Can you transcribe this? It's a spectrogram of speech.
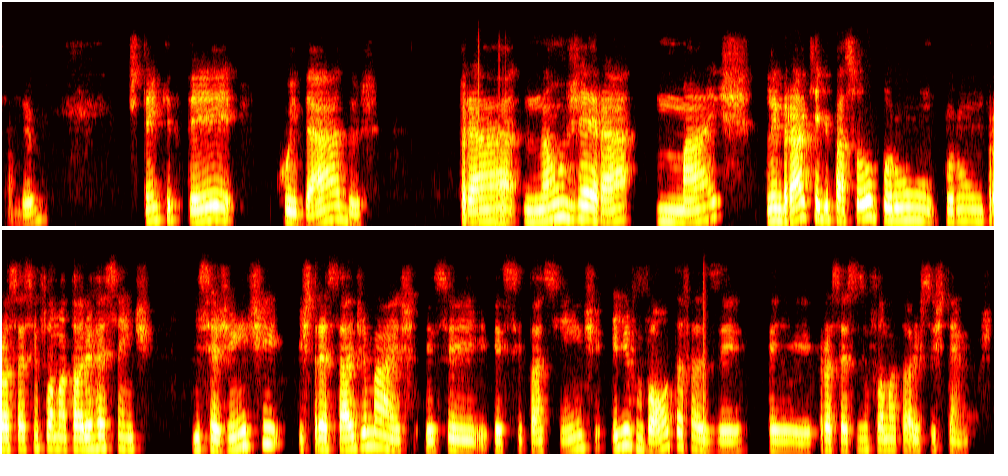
entendeu? A gente tem que ter cuidados para não gerar mais. Lembrar que ele passou por um, por um processo inflamatório recente. E se a gente estressar demais esse, esse paciente, ele volta a fazer é, processos inflamatórios sistêmicos.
